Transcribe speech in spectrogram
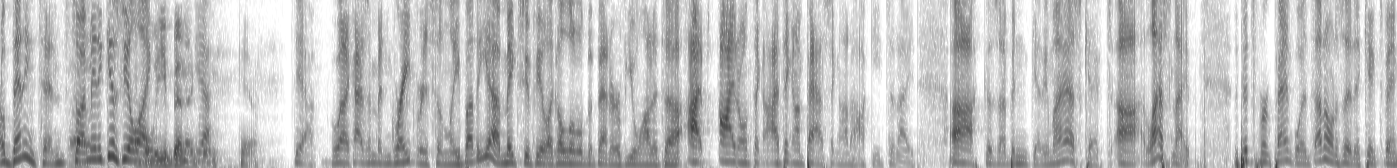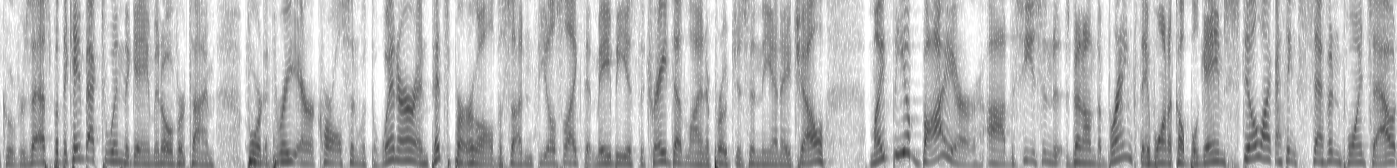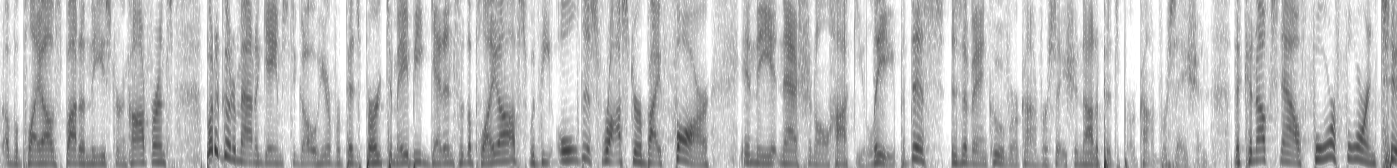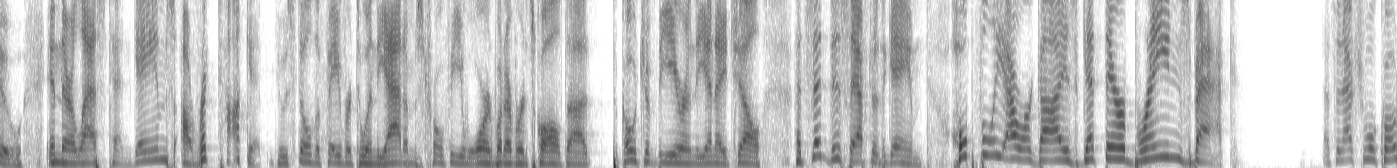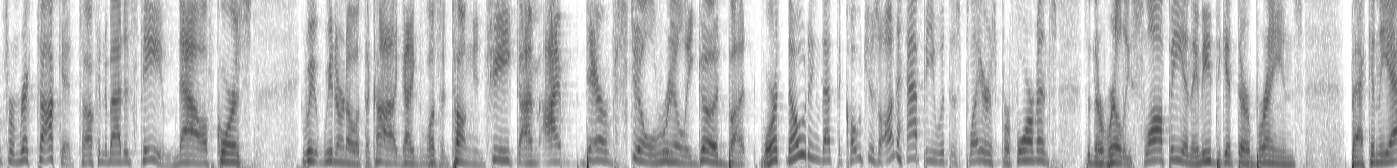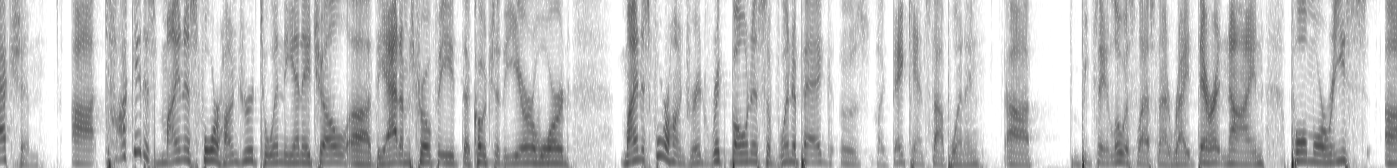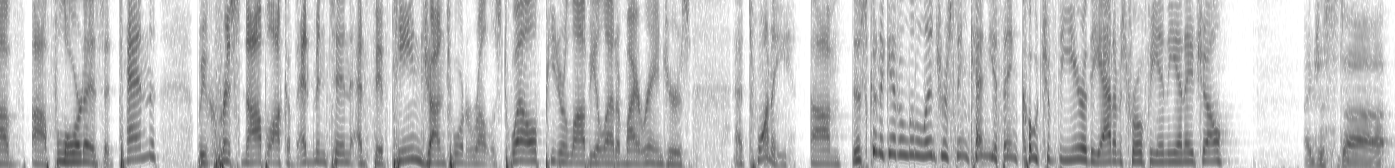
Oh, Binnington. So uh, I mean, it gives you like I believe Binnington. Yeah. yeah. Yeah, well, it hasn't been great recently, but yeah, it makes you feel like a little bit better if you wanted to. I, I don't think I think I'm passing on hockey tonight because uh, I've been getting my ass kicked. Uh, last night, the Pittsburgh Penguins. I don't want to say they kicked Vancouver's ass, but they came back to win the game in overtime, four to three. Erik Karlsson with the winner, and Pittsburgh all of a sudden feels like that maybe as the trade deadline approaches in the NHL, might be a buyer. Uh, the season has been on the brink. They've won a couple games, still like I think seven points out of a playoff spot in the Eastern Conference, but a good amount of games to go here for Pittsburgh to maybe get into the playoffs with the oldest roster by far in the National Hockey League. But this is a Vancouver conversation, not a Pittsburgh conversation. The Canucks now 4 4 and 2 in their last 10 games. Uh, Rick Tocchet, who's still the favorite to win the Adams Trophy Award, whatever it's called, uh, coach of the year in the NHL, had said this after the game Hopefully, our guys get their brains back. That's an actual quote from Rick Tocchet talking about his team. Now, of course, we, we don't know what the guy wasn't tongue in cheek. I'm I'm they're still really good, but worth noting that the coach is unhappy with his players' performance, so they're really sloppy and they need to get their brains back in the action. Uh, Tocchet is minus 400 to win the NHL, uh, the Adams Trophy, the Coach of the Year award. Minus 400. Rick Bowness of Winnipeg, was like they can't stop winning. Uh, beat St. Louis last night, right? They're at nine. Paul Maurice of uh, Florida is at 10. We have Kris Knoblauch of Edmonton at 15. John Tortorella is 12. Peter Laviolette of my Rangers at 20. Um, this is going to get a little interesting, Ken, you think? Coach of the Year, the Adams Trophy in the NHL? I just, uh,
